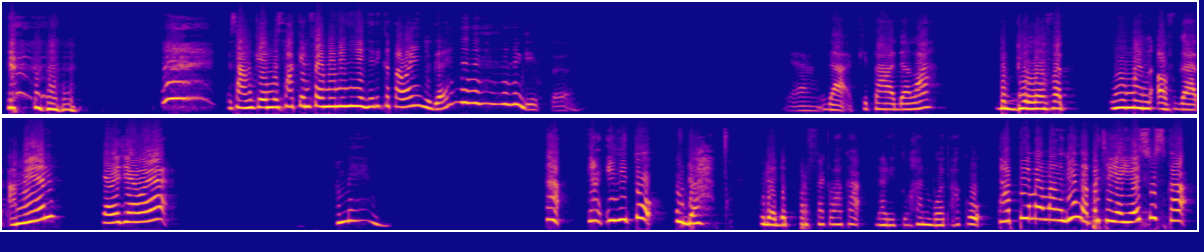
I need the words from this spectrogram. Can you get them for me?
saking saking femininnya jadi ketawanya juga gitu. Ya, enggak, kita adalah the beloved woman of God. Amin. Cewek-cewek. Amin yang ini tuh udah udah the perfect lah kak dari Tuhan buat aku. Tapi memang dia nggak percaya Yesus kak.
